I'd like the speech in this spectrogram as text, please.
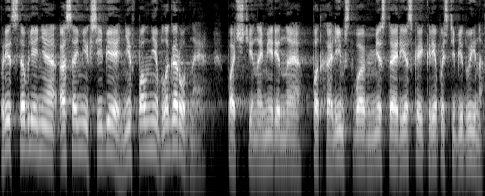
представление о самих себе не вполне благородное, почти намеренное подхалимство вместо резкой крепости бедуинов.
